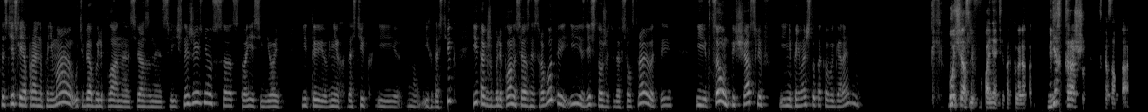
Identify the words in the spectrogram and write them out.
То есть, если я правильно понимаю, у тебя были планы, связанные с личной жизнью, с, с твоей семьей, и ты в них достиг, и ну, их достиг, и также были планы, связанные с работой, и здесь тоже тебя все устраивает, и, и в целом ты счастлив и не понимаешь, что такое выгорание? Ну, счастлив понятие такое. Мне хорошо, сказал так.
